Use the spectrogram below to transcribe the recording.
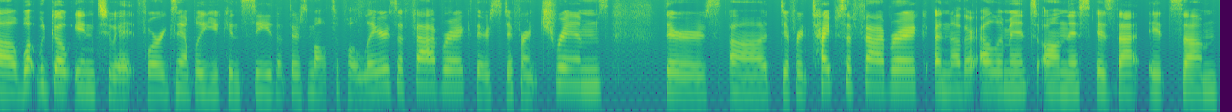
uh, what would go into it. For example, you can see that there's multiple layers of fabric, there's different trims. There's uh, different types of fabric. Another element on this is that it's um,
